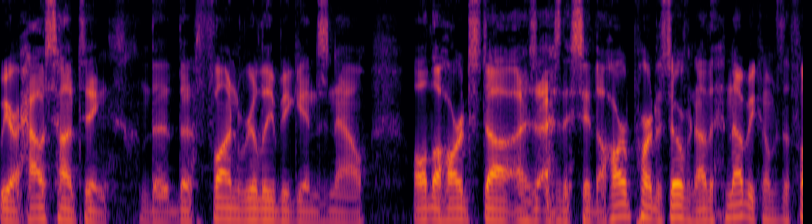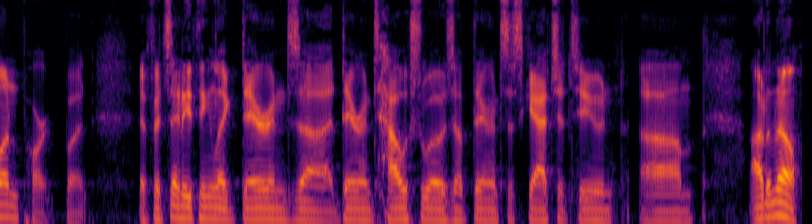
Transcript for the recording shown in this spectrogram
we are house hunting. The the fun really begins now. All the hard stuff as, as they say the hard part is over. Now now becomes the fun part. But if it's anything like darren's uh, darren's house woes up there in saskatchewan um, i don't know.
